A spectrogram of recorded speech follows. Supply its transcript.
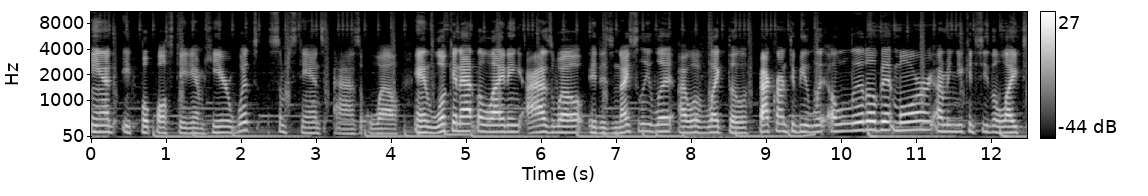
and a football stadium here with some stands as well. And looking at the lighting as well, it is nicely lit. I would like the background to be lit a little bit more. I mean, you can see the light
